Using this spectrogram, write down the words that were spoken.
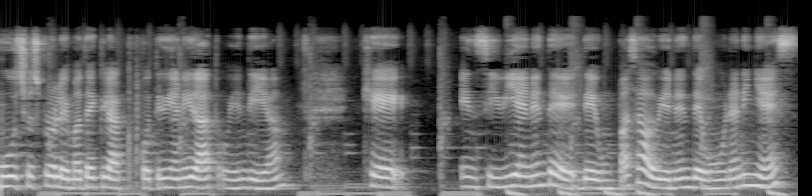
muchos problemas de la cotidianidad hoy en día que en sí vienen de, de, un pasado, vienen de una niñez,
